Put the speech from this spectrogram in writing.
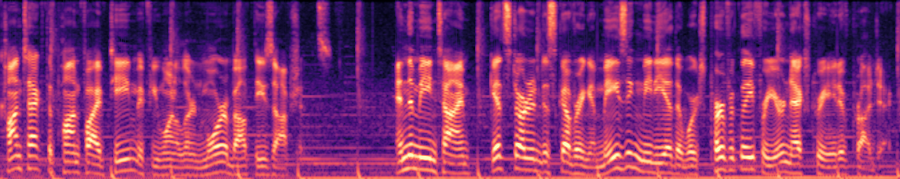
Contact the Pond5 team if you want to learn more about these options. In the meantime, get started discovering amazing media that works perfectly for your next creative project.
